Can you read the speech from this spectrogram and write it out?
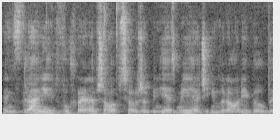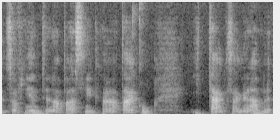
Więc dla nich dwóch najlepszą opcją, żeby nie zmieniać im roli, byłby cofnięty napastnik na ataku i tak zagramy.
